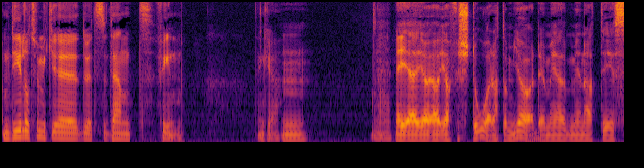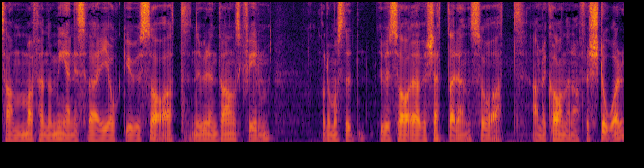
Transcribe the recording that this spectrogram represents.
Men det låter för mycket, du vet, studentfilm. Tänker jag. Mm. Ja. Nej, jag, jag, jag förstår att de gör det, men jag menar att det är samma fenomen i Sverige och i USA. Att nu är det en dansk film och då måste USA översätta den så att amerikanerna förstår.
